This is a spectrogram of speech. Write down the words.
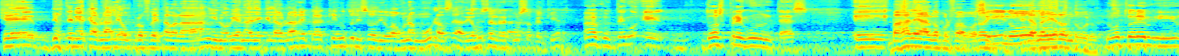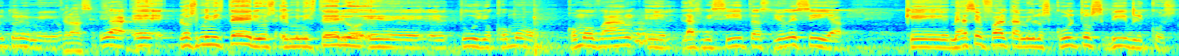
Que Dios tenía que hablarle a un profeta Balaán y no había nadie que le hablara. ¿A quién utilizó Dios? A una mula. O sea, Dios usa el recurso que él quiera. Marco, tengo eh, dos preguntas. Eh, Bájale algo, por favor, sí, oíste, no, que ya me dieron duro. No, tú eres mío, tú eres mío. Gracias. Mira, eh, los ministerios, el ministerio eh, tuyo, ¿cómo, cómo van las visitas? Yo decía que me hace falta a mí los cultos bíblicos.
